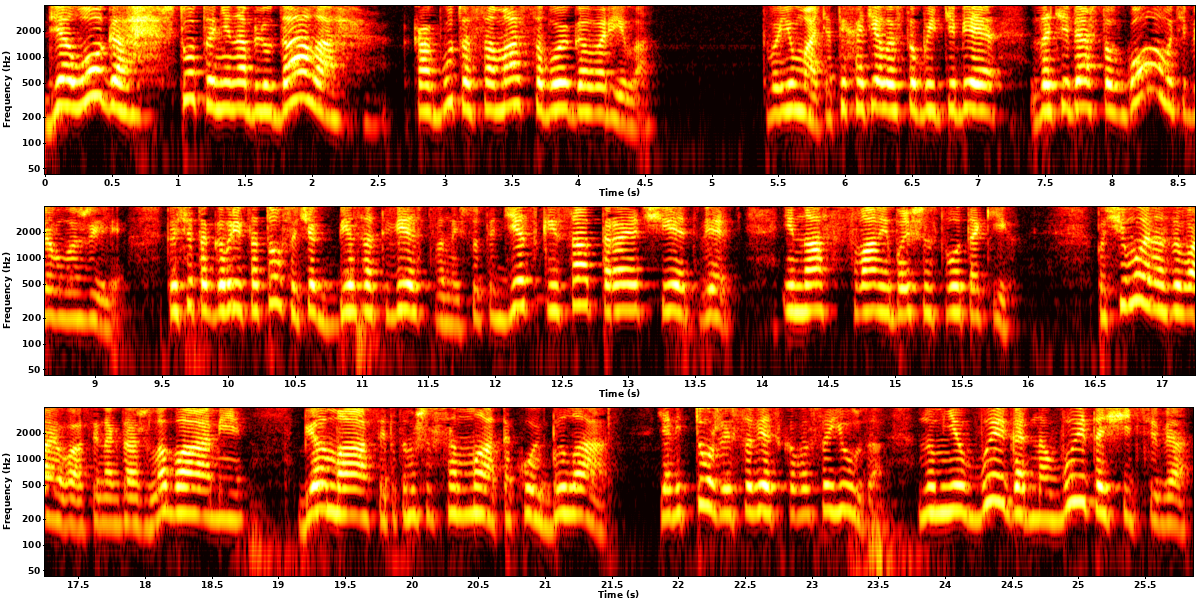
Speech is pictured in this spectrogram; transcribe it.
диалога что-то не наблюдала, как будто сама с собой говорила твою мать, а ты хотела, чтобы тебе за тебя что в голову тебе вложили? То есть это говорит о том, что человек безответственный, что это детский сад, вторая четверть, и нас с вами большинство таких. Почему я называю вас иногда жлобами, биомассой? Потому что сама такой была. Я ведь тоже из Советского Союза, но мне выгодно вытащить себя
